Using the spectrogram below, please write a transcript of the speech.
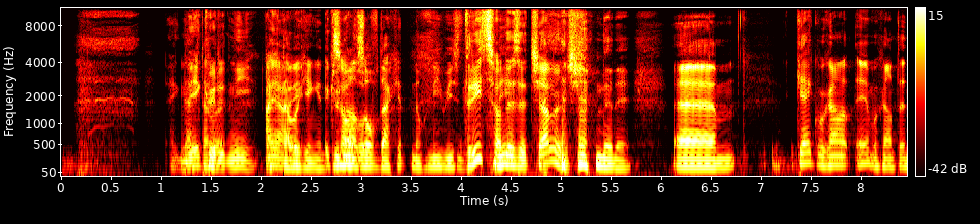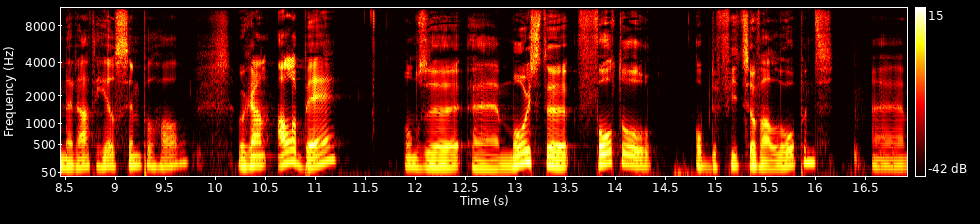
ik Nee, ik weet we- het niet. Ah dacht dat we gingen ik doen alsof dat je het nog niet wist. Dries, wat Nee. is de challenge? nee, nee. Ehm, kijk, we gaan, het, eh, we gaan het inderdaad heel simpel houden. We gaan allebei onze eh, mooiste foto op de fiets of al lopend. ehm,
